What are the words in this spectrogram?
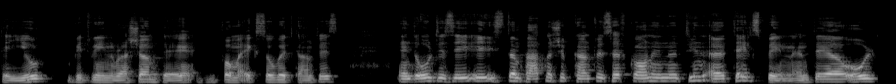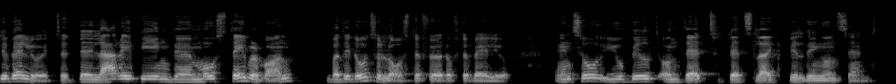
the EU, between Russia, the former ex-Soviet countries, and all these Eastern Partnership countries have gone in a, a tailspin, and they are all devalued. The lari being the most stable one, but it also lost a third of the value. And so you build on that. That's like building on sand.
